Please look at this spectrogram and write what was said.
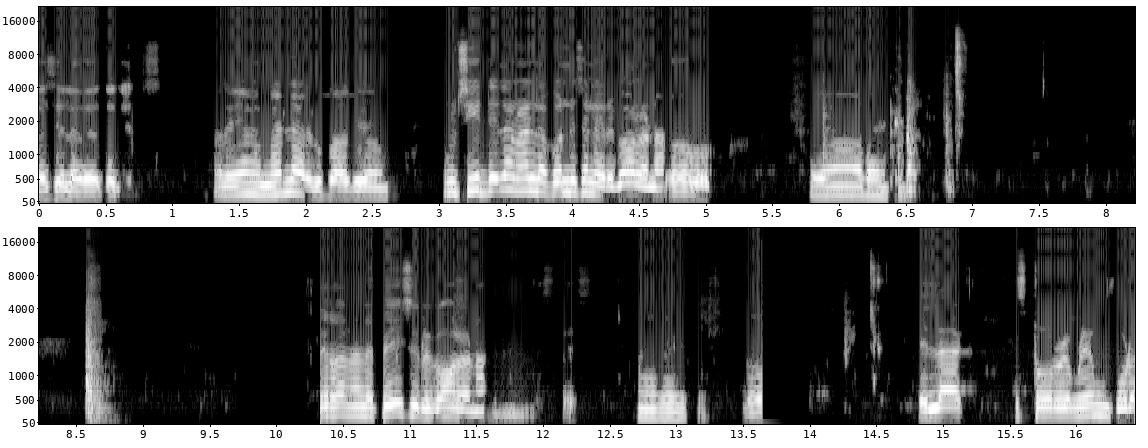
ஏசியில் வேக்கங்க அது ஏன் நல்லா இருக்கு பார்க்க உள் சீட் எல்லாம் நல்ல கண்டிஷன் இருக்கும் இல்லைண்ணா? இதெல்லாம் நல்ல பேசி இருக்கும் இல்லைண்ணா? எல்லா ஸ்டோர் ரூம்லயும் கூட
